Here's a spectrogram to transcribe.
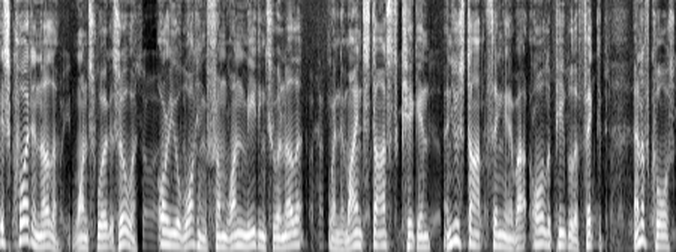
It's quite another once work is over, or you're walking from one meeting to another when the mind starts to kick in and you start thinking about all the people affected, and of course,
